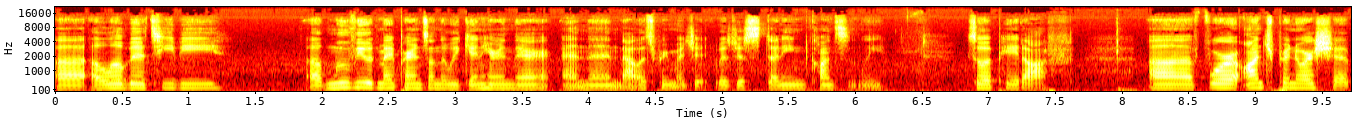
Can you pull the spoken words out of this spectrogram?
uh, a little bit of TV, a movie with my parents on the weekend here and there, and then that was pretty much it. it was just studying constantly. So it paid off. Uh, for entrepreneurship,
